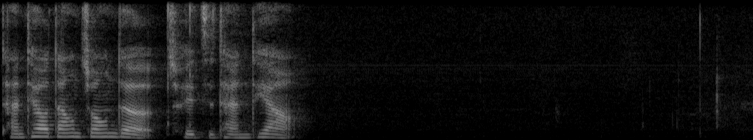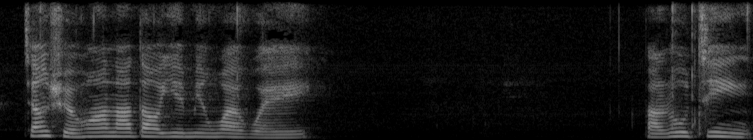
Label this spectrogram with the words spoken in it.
弹跳当中的垂直弹跳，将雪花拉到页面外围，把路径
